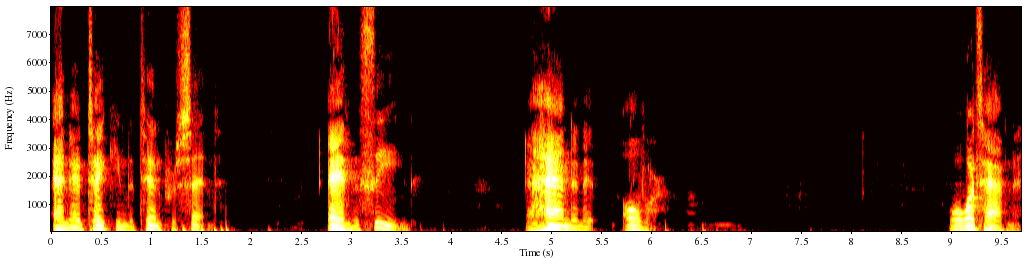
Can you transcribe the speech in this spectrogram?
and they're taking the 10% and the seed and handing it over. Well, what's happening?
